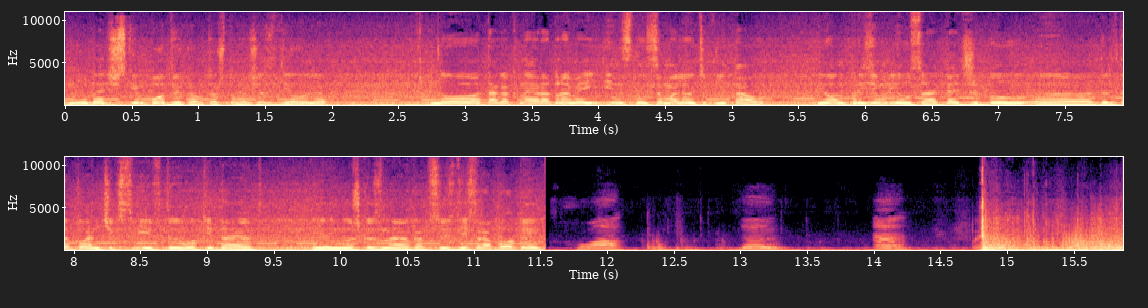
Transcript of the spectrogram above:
мудаческим подвигом, то, что мы сейчас сделали. Но так как на аэродроме единственный самолетик летал, и он приземлился, опять же, был э, дельтапланчик Swift, его кидают, я немножко знаю, как все здесь работает. 3, 2,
